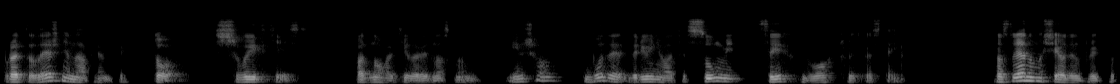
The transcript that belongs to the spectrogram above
в протилежні напрямки, то швидкість одного тіла відносно іншого буде дорівнювати сумі цих двох швидкостей. Розглянемо ще один приклад.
